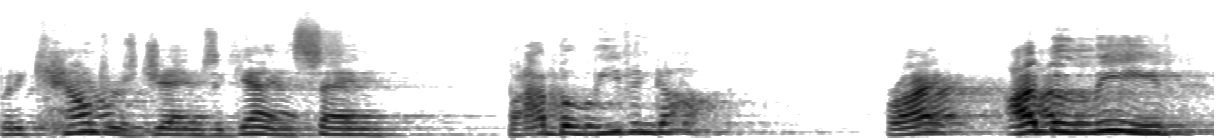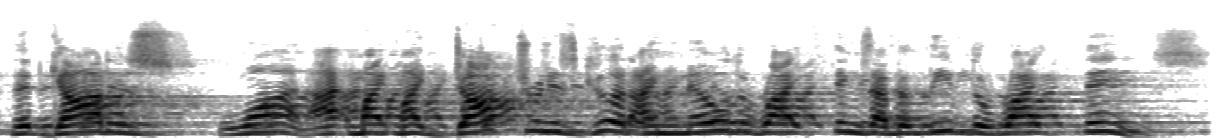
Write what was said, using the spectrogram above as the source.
but he counters James again, saying, But I believe in God, right? I believe that God is one. I, my, my doctrine is good. I know the right things. I believe the right things.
